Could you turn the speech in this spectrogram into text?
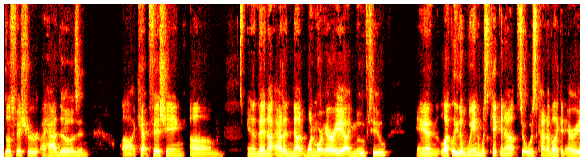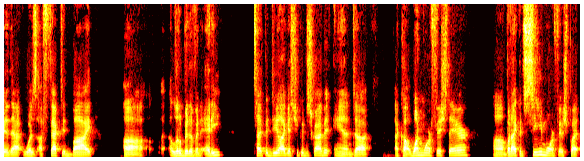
Those fish are, I had those and uh, I kept fishing. Um, and then I had a nut, one more area I moved to. And luckily the wind was kicking up. So it was kind of like an area that was affected by uh, a little bit of an eddy type of deal, I guess you could describe it. And uh, I caught one more fish there, um, but I could see more fish. But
